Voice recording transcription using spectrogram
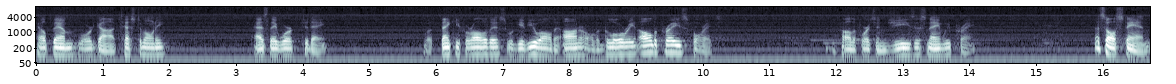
Help them, Lord God, testimony as they work today. Well, thank you for all of this. We'll give you all the honor, all the glory, and all the praise for it. Father, for it's in Jesus' name we pray. Let's all stand.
